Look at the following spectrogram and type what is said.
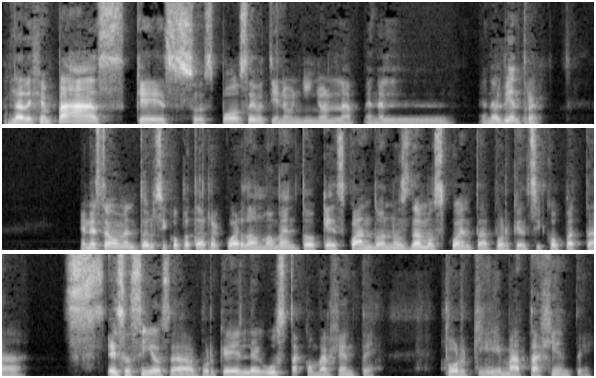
la deje en paz, que es su esposa tiene un niño en, la, en, el, en el vientre. En este momento el psicópata recuerda un momento que es cuando nos damos cuenta porque el psicópata es así, o sea, porque él le gusta comer gente, porque mata gente.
